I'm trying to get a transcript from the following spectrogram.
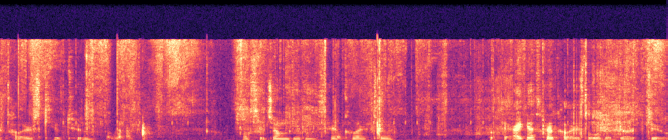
Color is cute too. Also Jungkook's hair color too. Okay, I guess her color is a little bit dark too.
